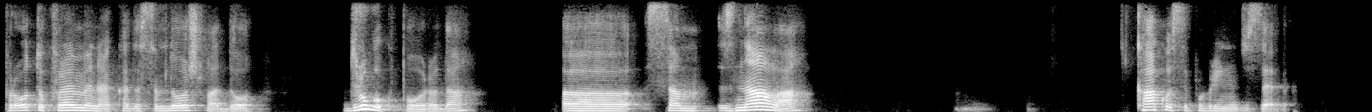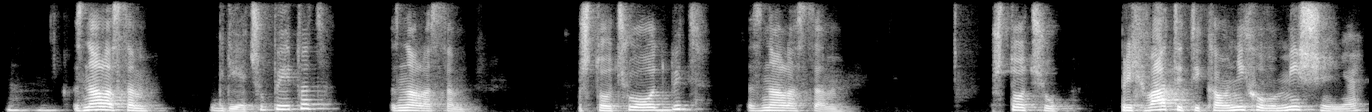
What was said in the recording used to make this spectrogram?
protok vremena kada sam došla do drugog poroda, uh, sam znala kako se pobrinuti za sebe. Mhm. Znala sam gdje ću pitat, znala sam što ću odbit, znala sam što ću prihvatiti kao njihovo mišljenje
